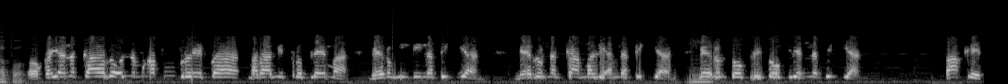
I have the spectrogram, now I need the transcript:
Opo. O kaya nagkaroon ng mga problema, maraming problema. Merong hindi nabigyan, merong nagkamali ang nabigyan, Hmm. merong doble-doble ang nabigyan. Bakit?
